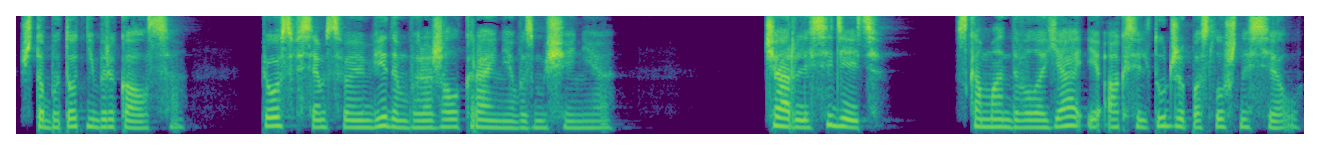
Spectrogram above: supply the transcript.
чтобы тот не брыкался. Пес всем своим видом выражал крайнее возмущение. «Чарли, сидеть!» — скомандовала я, и Аксель тут же послушно сел.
